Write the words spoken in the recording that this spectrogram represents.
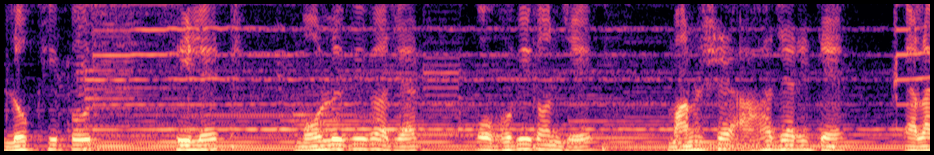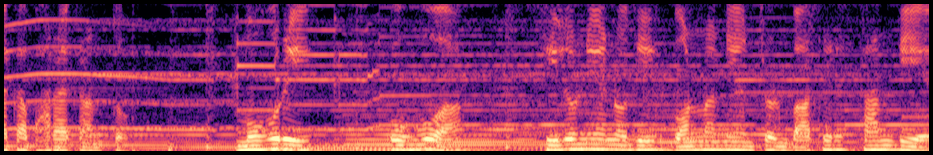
লক্ষ্মীপুর, সিলেট, মৌলভীবাজার ও হবিগঞ্জে মানুষের আহাজারিতে এলাকা ভারাক্রান্ত। মুহুরী কহুয়া সিলোনিয়া নদীর বন্যা নিয়ন্ত্রণ বাঁধের স্থান দিয়ে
